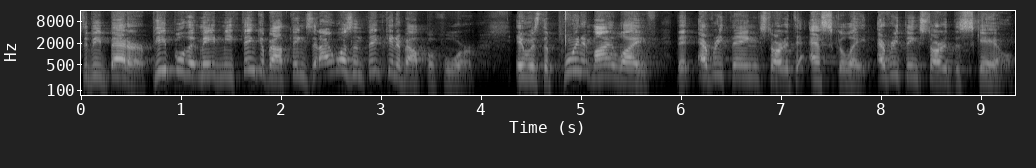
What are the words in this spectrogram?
to be better, people that made me think about things that I wasn't thinking about before. It was the point in my life that everything started to escalate, everything started to scale.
